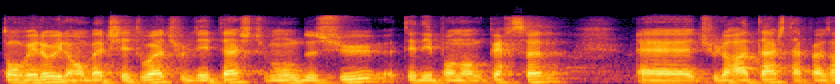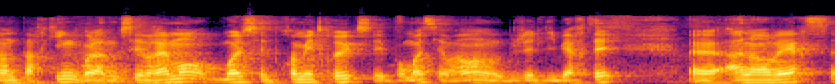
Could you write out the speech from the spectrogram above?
ton vélo, il est en bas de chez toi, tu le détaches, tu montes dessus, tu es dépendant de personne, tu le rattaches, tu n'as pas besoin de parking. Voilà, donc c'est vraiment, moi, c'est le premier truc, c'est pour moi, c'est vraiment un objet de liberté. À l'inverse,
